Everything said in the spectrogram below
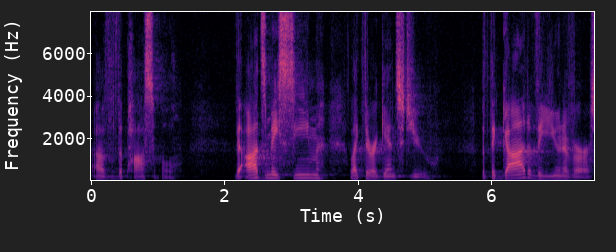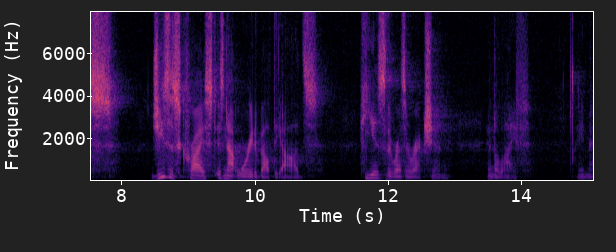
of the possible. The odds may seem like they're against you, but the God of the universe, Jesus Christ, is not worried about the odds. He is the resurrection and the life. Amen.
